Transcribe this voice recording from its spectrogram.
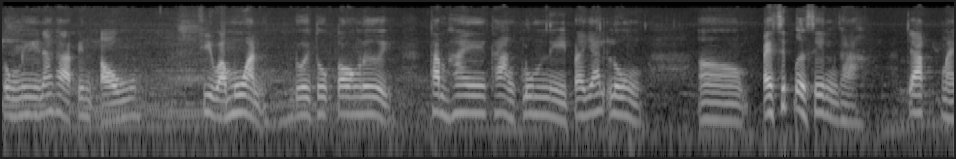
ตรงนี้นะคะเป็นเตาชีวม่วนโดยถูกต้องเลยทำให้ทางกลุ่มนี่ประหยัดลงเปอ่อ80%ค่ะ จากไม้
